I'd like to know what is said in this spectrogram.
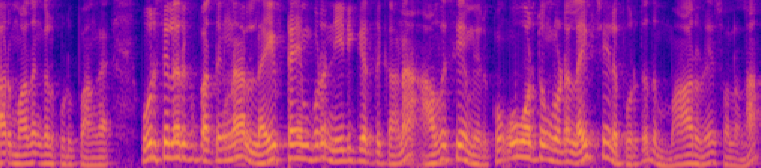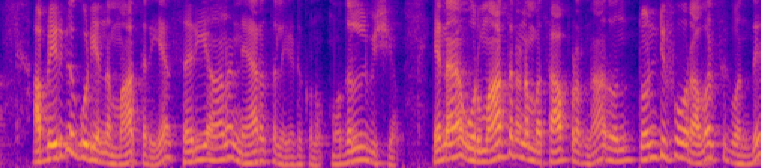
ஆறு மாதங்கள் கொடுப்பாங்க. ஒரு சிலருக்கு பார்த்தீங்கன்னா லைஃப் டைம் கூட நீடிக்கிறதுக்கான அவசியம் இருக்கும். ஒவ்வொருத்தவங்களோட லைஃப் ஸ்டைலை பொறுத்து அது மாறும்னே சொல்லலாம். அப்படி இருக்கக்கூடிய அந்த மாத்திரையை சரியான நேரத்தில் எடுக்கணும். முதல் விஷயம். ஏன்னா ஒரு மாத்திரை நம்ம சாப்பிட்றோம்னா அது வந்து டுவெண்ட்டி ஃபோர் ஹவர்ஸுக்கு வந்து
